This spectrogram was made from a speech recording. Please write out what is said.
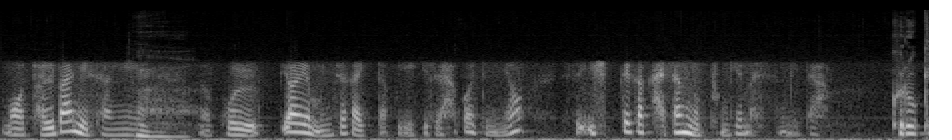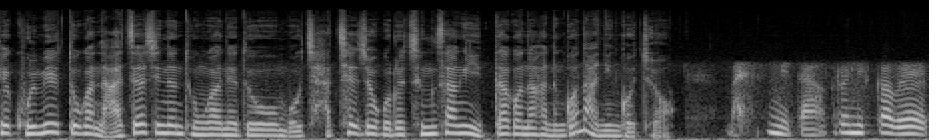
뭐 절반 이상이 음. 골 뼈에 문제가 있다고 얘기를 하거든요. 그래서 20대가 가장 높은 게 맞습니다. 그렇게 골밀도가 낮아지는 동안에도 뭐 자체적으로 증상이 있다거나 하는 건 아닌 거죠. 맞습니다. 그러니까 왜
